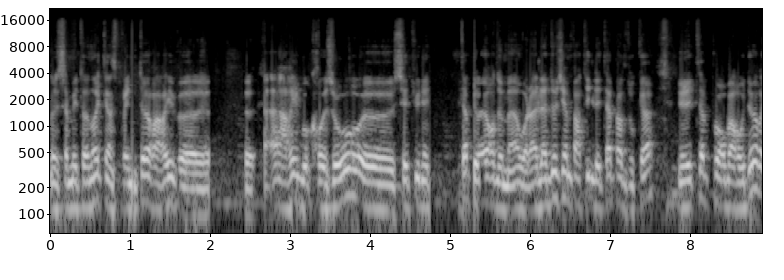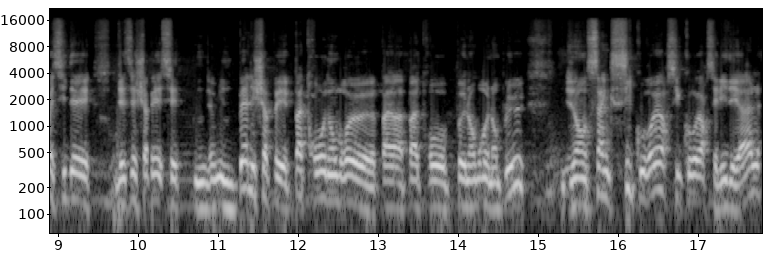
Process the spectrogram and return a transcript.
euh, ça m'étonnerait qu'un sprinter arrive euh, euh, arrive au Creusot. Euh, C'est une étape heure demain. Voilà, la deuxième partie de l'étape en tout cas, une étape pour Baroudeur. Et si des, des échappés, c'est une, belle échappée, pas trop nombreux, pas, pas trop peu nombreux non plus. Disons 5 six coureurs, six coureurs c'est l'idéal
